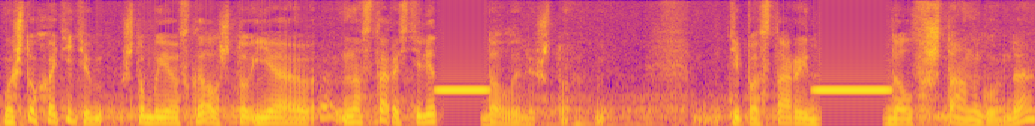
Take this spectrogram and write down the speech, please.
Вы что хотите, чтобы я сказал, что я на старости лет дал или что? Типа старый дал в штангу, да?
